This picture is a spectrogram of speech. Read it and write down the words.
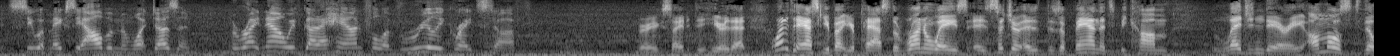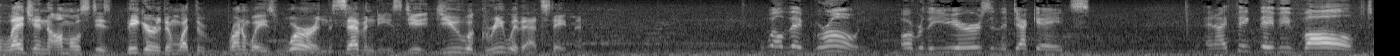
and See what makes the album and what doesn't. But right now we've got a handful of really great stuff. Very excited to hear that. I wanted to ask you about your past. The Runaways is such a there's a band that's become legendary. Almost the legend almost is bigger than what the Runaways were in the 70s. Do you, do you agree with that statement? Well, they've grown over the years and the decades. And I think they've evolved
